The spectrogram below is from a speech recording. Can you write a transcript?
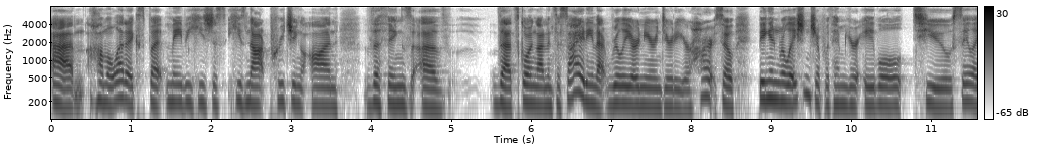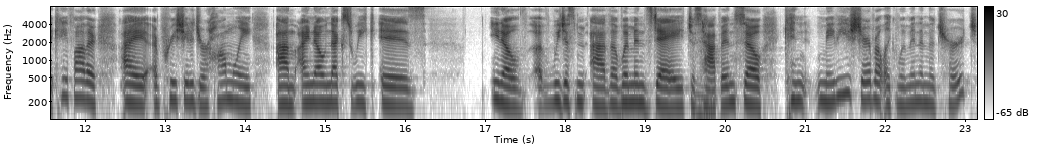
um, homiletics, but maybe he's just he's not preaching on the things of that's going on in society that really are near and dear to your heart. So being in relationship with him, you're able to say like, "Hey, Father, I appreciated your homily. Um, I know next week is." You know, uh, we just uh, the Women's Day just Mm-hmm. happened. So, can maybe you share about like women in the church,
